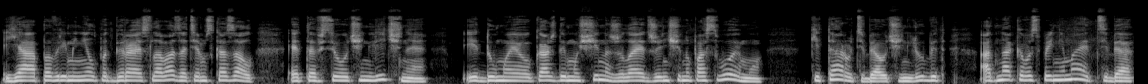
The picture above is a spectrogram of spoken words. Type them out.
Я повременил, подбирая слова, затем сказал, «Это все очень личное, и, думаю, каждый мужчина желает женщину по-своему. Китару тебя очень любит, однако воспринимает тебя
